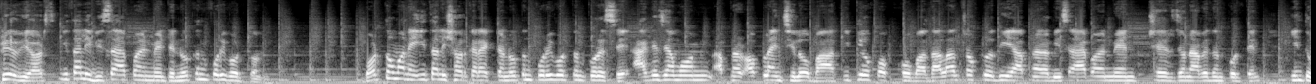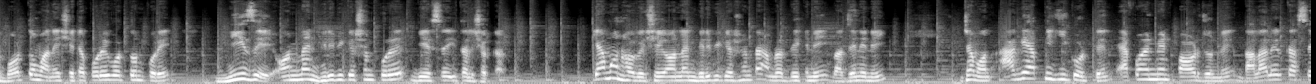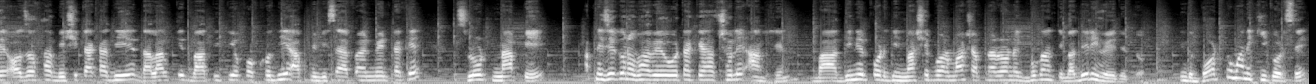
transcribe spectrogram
প্রিয় viewers Italy visa অ্যাপয়েন্টমেন্টে নতুন পরিবর্তন। বর্তমানে ইতালি সরকার একটা নতুন পরিবর্তন করেছে। আগে যেমন আপনার অফলাইন ছিল বা তৃতীয় পক্ষ বা দালাল চক্র দিয়ে আপনারা ভিসা অ্যাপয়েন্টমেন্টের জন্য আবেদন করতেন, কিন্তু বর্তমানে সেটা পরিবর্তন করে নিজে অনলাইন ভেরিফিকেশন করে দিয়েছে ইতালি সরকার। কেমন হবে সেই অনলাইন ভেরিফিকেশনটা আমরা দেখে নেই বা জেনে নেই। যেমন, আগে আপনি কি করতেন? অ্যাপয়েন্টমেন্ট পাওয়ার জন্য দালালের কাছে অযথা বেশি টাকা দিয়ে দালালকে বা তৃতীয় পক্ষ দিয়ে আপনি ভিসা অ্যাপয়েন্টমেন্টটাকে স্লোট না পেয়ে আপনি যে কোনো ভাবে ওটাকে আসলে আনতেন বা দিনের পর দিন, মাসের পর মাস আপনার অনেক ভোগান্তি বা দেরি হয়ে যেত। কিন্তু বর্তমানে কি করছে?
